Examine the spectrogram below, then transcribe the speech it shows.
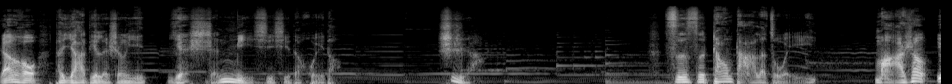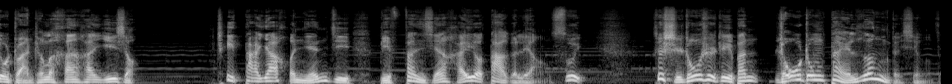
然后他压低了声音，也神秘兮兮的回道：“是啊。”思思张大了嘴，马上又转成了憨憨一笑。这大丫鬟年纪比范闲还要大个两岁，却始终是这般柔中带愣的性子，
